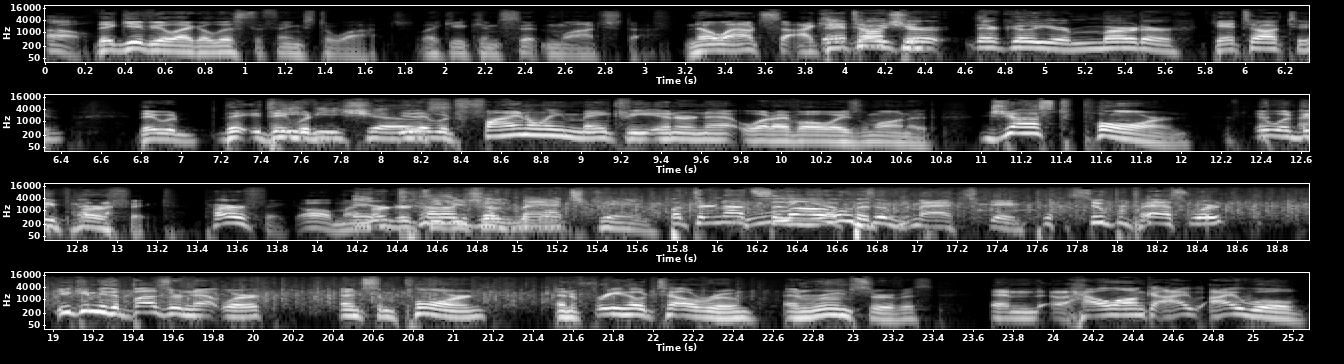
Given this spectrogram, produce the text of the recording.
Oh. they give you like a list of things to watch. Like you can sit and watch stuff. No outside. I can't talk to you. your, there go your murder. Can't talk to you. They would. They, they TV would. shows. They would finally make the internet what I've always wanted. Just porn. It would be perfect. perfect. Oh, my And murder TV shows of match game. But they're not setting you up Loads of match game. Super password. You give me the buzzer network and some porn and a free hotel room and room service. And uh, how long? I, I will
